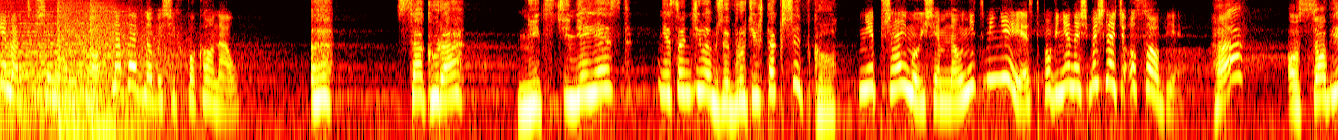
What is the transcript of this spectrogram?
Nie martw się, Naruto. Na pewno byś ich pokonał. Sakura? Nic ci nie jest? Nie sądziłem, że wrócisz tak szybko. Nie przejmuj się mną, nic mi nie jest. Powinieneś myśleć o sobie. Ha? O sobie?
